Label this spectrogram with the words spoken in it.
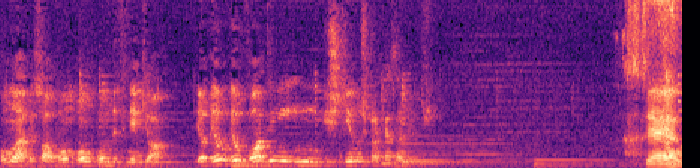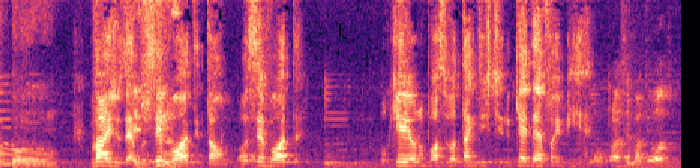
Vamos lá, pessoal, vamos, vamos, vamos definir aqui, ó. Eu, eu, eu voto em, em destinos para casamentos. Certo. Vai, José, Destino? você vota então. Você vota. Porque eu não posso votar em destino, que a ideia foi minha. Então pronto, você vota em outro.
